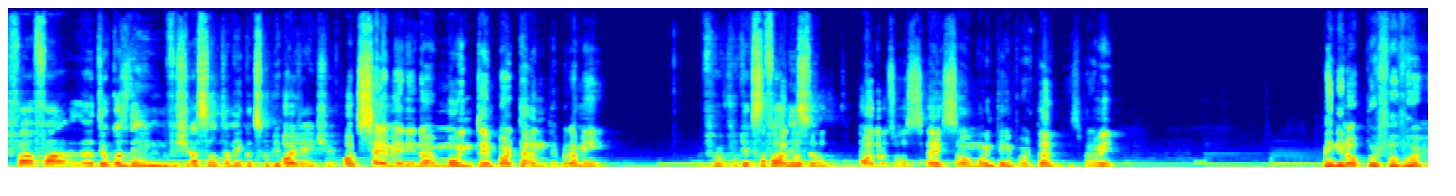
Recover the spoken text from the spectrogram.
Fa, fa, eu tenho coisa da investigação também que eu descobri pra Oi. gente. Você, menino, é muito importante pra mim. Por por que, que você tá falando Todos, isso? todos vocês são muito importantes pra mim. Menino, por favor.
